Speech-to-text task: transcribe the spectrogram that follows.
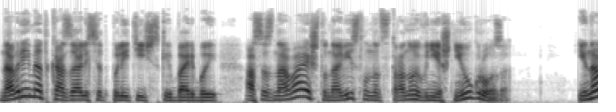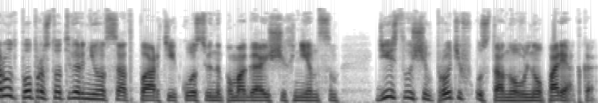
на время отказались от политической борьбы, осознавая, что нависла над страной внешняя угроза. И народ попросту отвернется от партий, косвенно помогающих немцам, действующим против установленного порядка.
